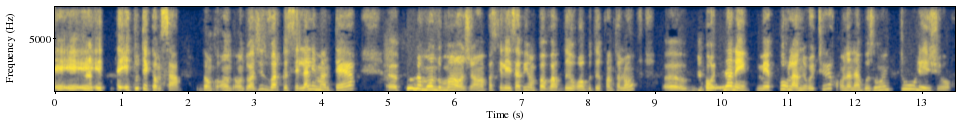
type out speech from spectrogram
et, et, et, et, tout est- et tout est comme ça. Donc, on, on doit juste voir que c'est l'alimentaire. Euh, tout le monde mange, hein, parce que les habits, on peut avoir deux robes, deux pantalons euh, pour une année. Mais pour la nourriture, on en a besoin tous les jours.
